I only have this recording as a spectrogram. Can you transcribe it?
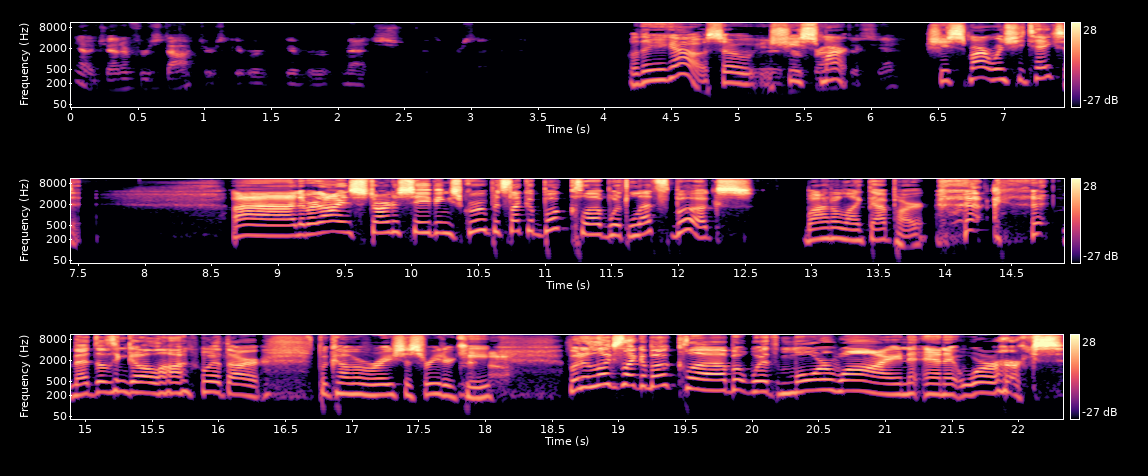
you know, Jennifer's doctors give her give her match fifty percent. I think. Well, there you go. So she's smart. practice, Yeah. She's smart when she takes it. Uh, number nine, start a savings group. It's like a book club with Let's Books. Well, I don't like that part. that doesn't go along with our become a voracious reader key. But it looks like a book club with more wine and it works.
